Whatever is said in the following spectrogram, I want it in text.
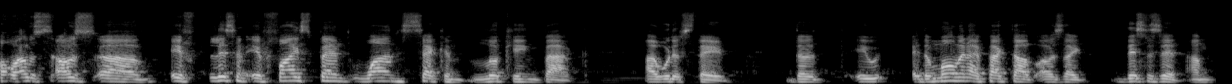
oh i was i was uh if listen if i spent one second looking back i would have stayed the it, at the moment I packed up, I was like, this is it. I'm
